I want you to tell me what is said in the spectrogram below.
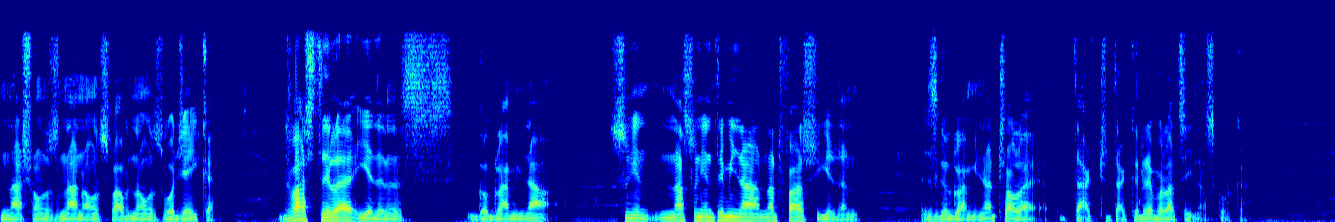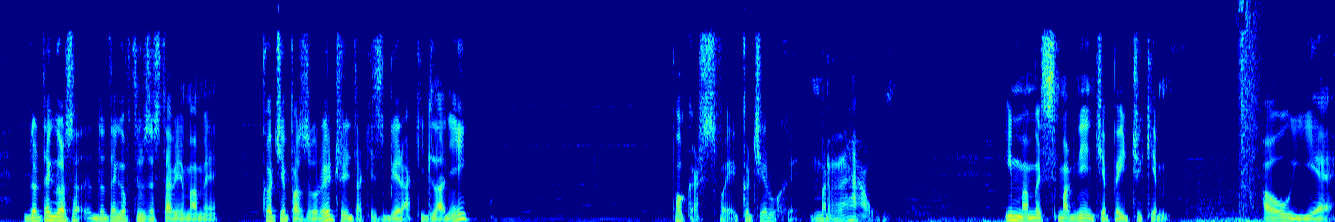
naszą znaną, sławną złodziejkę. Dwa style, jeden z goglami na, nasuniętymi na, na twarz, jeden z goglami na czole. Tak czy tak, rewelacyjna skórka. Do tego, do tego w tym zestawie mamy kocie pazury, czyli takie zbieraki dla niej. Pokaż swoje kocie ruchy. Mrał. I mamy smagnięcie pejczykiem. Oh yeah.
